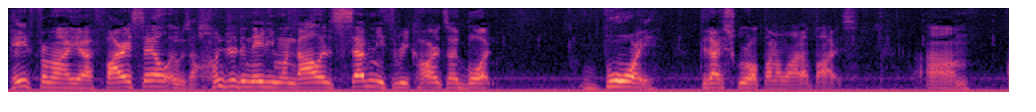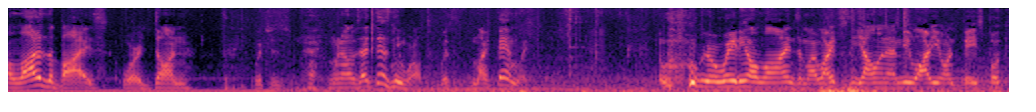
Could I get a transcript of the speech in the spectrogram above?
paid for my uh, fire sale. It was $181, 73 cards I bought. Boy, did I screw up on a lot of buys. Um, a lot of the buys were done, which is when I was at Disney World with my family. we were waiting on lines, and my wife's yelling at me, "Why are you on Facebook?"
